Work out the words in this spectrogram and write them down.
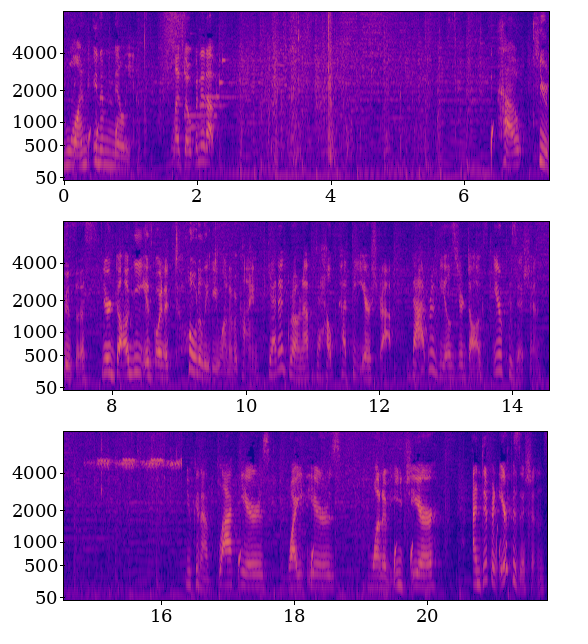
one in a million. Let's open it up. How cute is this? Your doggy is going to totally be one of a kind. Get a grown up to help cut the ear strap. That reveals your dog's ear position. You can have black ears, white ears, one of each ear, and different ear positions.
